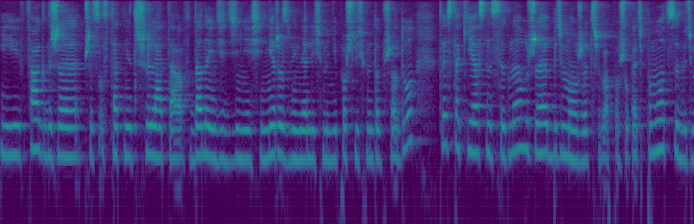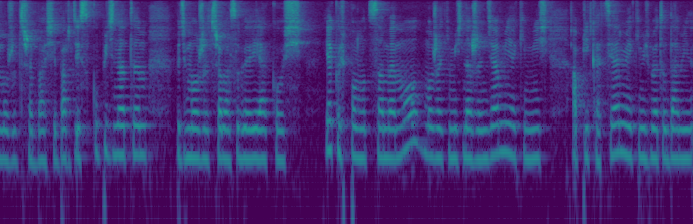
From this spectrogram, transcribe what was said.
I fakt, że przez ostatnie trzy lata w danej dziedzinie się nie rozwinęliśmy, nie poszliśmy do przodu, to jest taki jasny sygnał, że być może trzeba poszukać pomocy, być może trzeba się bardziej skupić na tym, być może trzeba sobie jakoś, jakoś pomóc samemu, może jakimiś narzędziami, jakimiś aplikacjami, jakimiś metodami,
